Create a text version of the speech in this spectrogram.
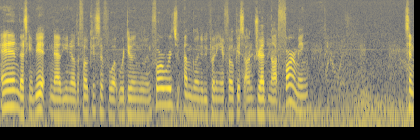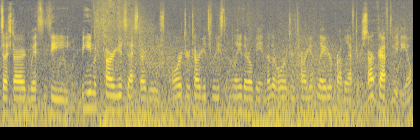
And that's going to be it. Now that you know the focus of what we're doing moving forwards, I'm going to be putting a focus on Dreadnought farming. Since I started with the Behemoth targets, I started releasing Orator targets recently. There will be another Orator target later, probably after a StarCraft video.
